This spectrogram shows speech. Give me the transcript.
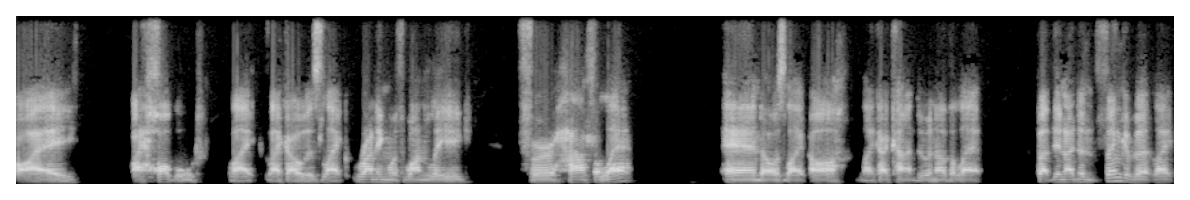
I I hobbled like like I was like running with one leg for half a lap, and I was like, oh, like I can't do another lap. But then I didn't think of it. Like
